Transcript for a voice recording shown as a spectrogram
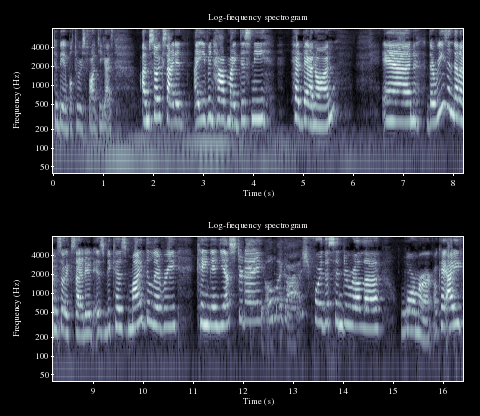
to be able to respond to you guys. I'm so excited. I even have my Disney headband on. And the reason that I'm so excited is because my delivery came in yesterday. Oh my gosh, for the Cinderella warmer. Okay, I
